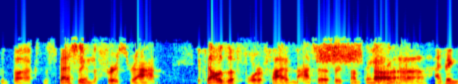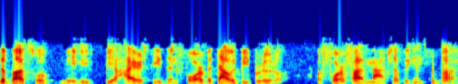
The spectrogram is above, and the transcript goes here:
the Bucks, especially in the first round. If that was a four or five matchup or something, I think, uh, I think the Bucks will maybe be a higher seed than four, but that would be brutal. A four or five matchup against the Bucks.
